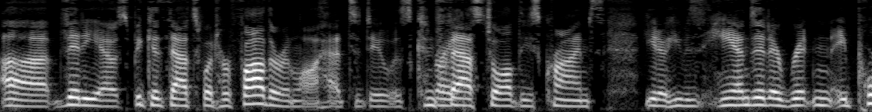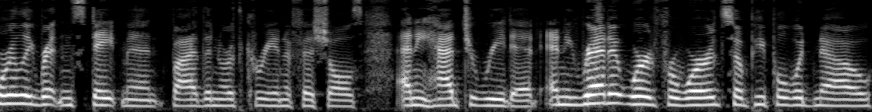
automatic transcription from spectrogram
uh, videos because that's what her father-in-law had to do was confess right. to all these crimes. You you know, he was handed a written, a poorly written statement by the North Korean officials, and he had to read it. And he read it word for word so people would know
